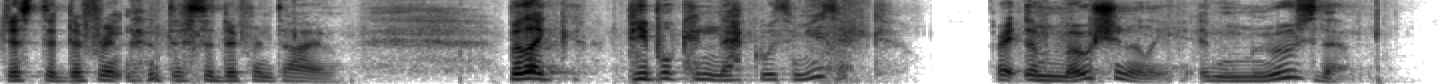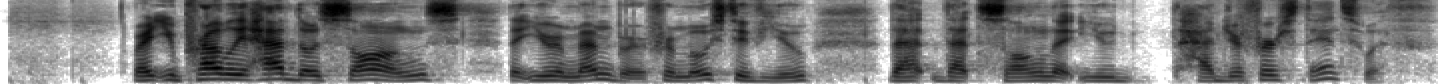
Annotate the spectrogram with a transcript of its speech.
just a different just a different time. But like people connect with music, right? Emotionally, it moves them right? You probably had those songs that you remember. For most of you, that, that song that you had your first dance with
